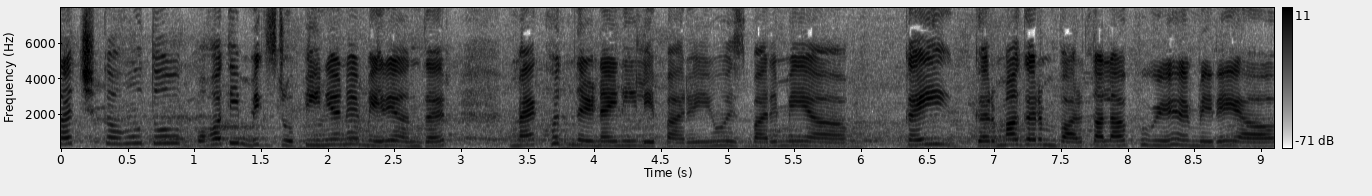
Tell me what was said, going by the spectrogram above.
सच कहूँ तो बहुत ही मिक्स्ड ओपिनियन है मेरे अंदर। मैं खुद निर्णय नहीं ले पा रही हूँ इस बारे में आ, कई गर्मा गर्म वार्तालाप हुए हैं मेरे आ,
